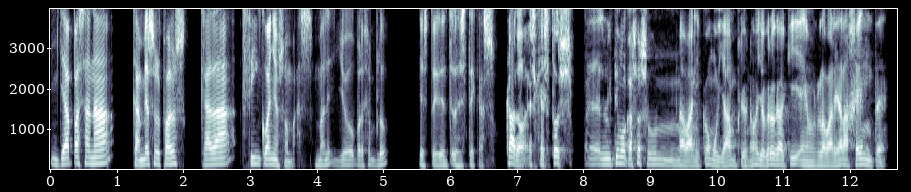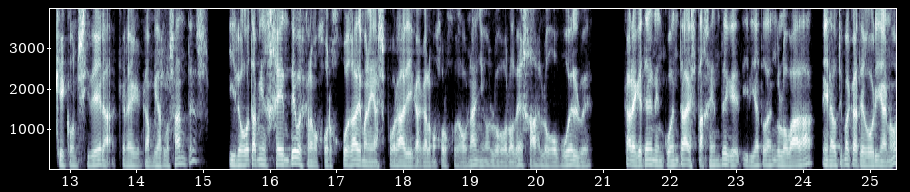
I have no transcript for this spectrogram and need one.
ya pasan a cambiarse los palos cada cinco años o más, ¿vale? Yo, por ejemplo, estoy dentro de este caso. Claro, es que esto es, el último caso es un abanico muy amplio, ¿no? Yo creo que aquí englobaría a la gente que considera que no hay que cambiarlos antes, y luego también gente pues, que a lo mejor juega de manera esporádica, que a lo mejor juega un año, luego lo deja, luego vuelve. Claro, hay que tener en cuenta esta gente que iría toda englobada en la última categoría, ¿no?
